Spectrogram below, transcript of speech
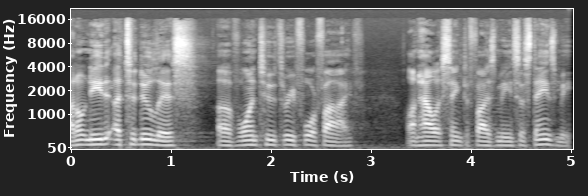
I don't need a to do list of one, two, three, four, five on how it sanctifies me and sustains me.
